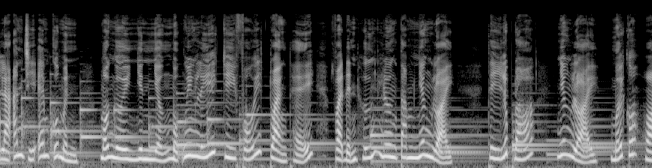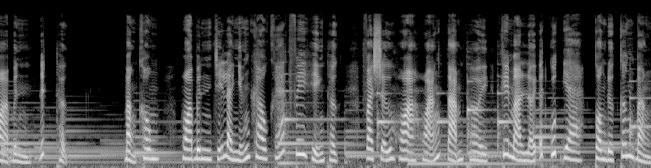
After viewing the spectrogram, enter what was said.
là anh chị em của mình, mỗi người nhìn nhận một nguyên lý chi phối toàn thể và định hướng lương tâm nhân loại, thì lúc đó nhân loại mới có hòa bình đích thực. Bằng không hòa bình chỉ là những khao khát phi hiện thực và sự hòa hoãn tạm thời khi mà lợi ích quốc gia còn được cân bằng.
